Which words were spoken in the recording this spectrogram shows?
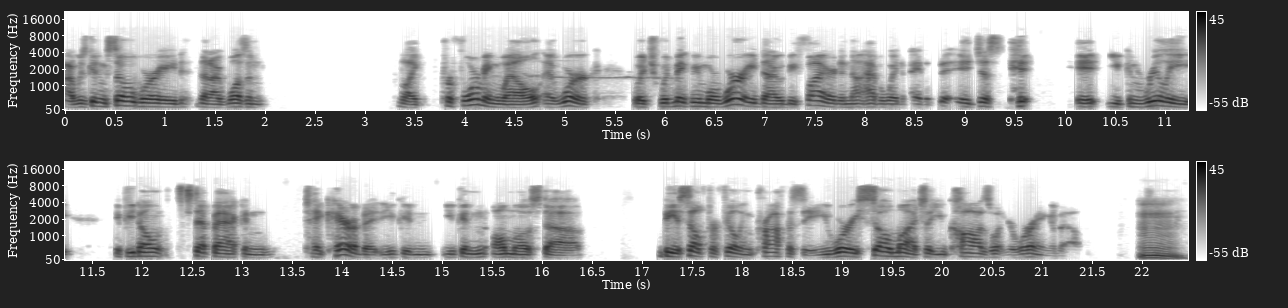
I was getting so worried that I wasn't like performing well at work, which would make me more worried that I would be fired and not have a way to pay the. It just it it you can really if you don't step back and take care of it, you can you can almost uh, be a self fulfilling prophecy. You worry so much that you cause what you're worrying about. Mm.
